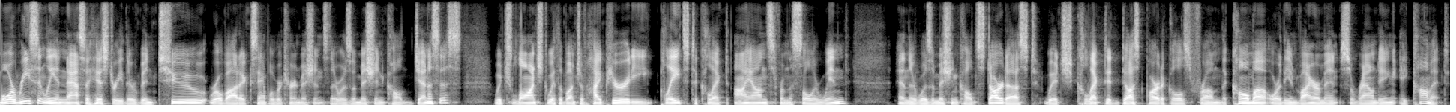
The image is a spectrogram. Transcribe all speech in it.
More recently in NASA history, there have been two robotic sample return missions. There was a mission called Genesis, which launched with a bunch of high purity plates to collect ions from the solar wind. And there was a mission called Stardust, which collected dust particles from the coma or the environment surrounding a comet.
